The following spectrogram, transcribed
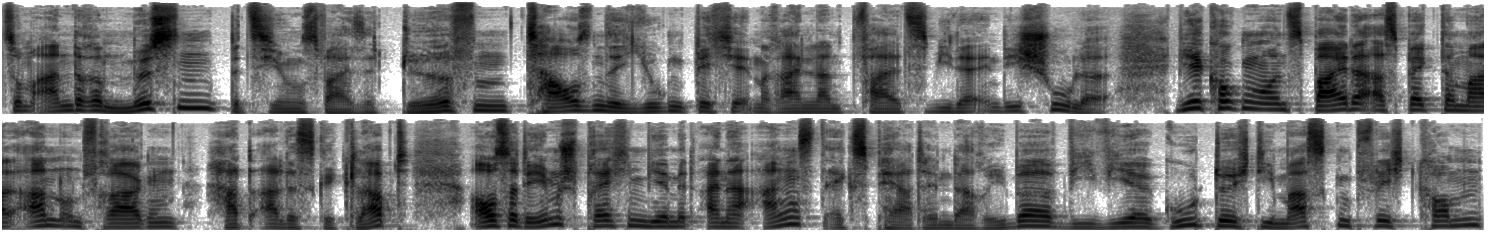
zum anderen müssen bzw. dürfen tausende Jugendliche in Rheinland-Pfalz wieder in die Schule. Wir gucken uns beide Aspekte mal an und fragen, hat alles geklappt? Außerdem sprechen wir mit einer Angstexpertin darüber, wie wir gut durch die Maskenpflicht kommen,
